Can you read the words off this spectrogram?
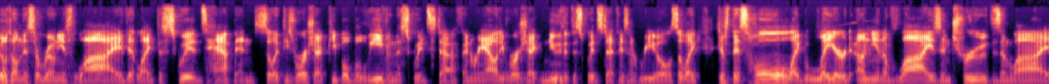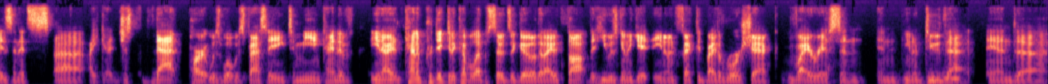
built on this erroneous lie that like the squids happened. So like these Rorschach people believe in the squid stuff, and reality mm-hmm. Rorschach knew that the squid stuff isn't real. So like just this whole like layered onion of lies and truths and lies, and it's uh I just that part was what was fascinating to me and kind of you know, I kind of predicted a couple episodes ago that I had thought that he was going to get, you know, infected by the Rorschach virus and and you know do mm-hmm. that. And uh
